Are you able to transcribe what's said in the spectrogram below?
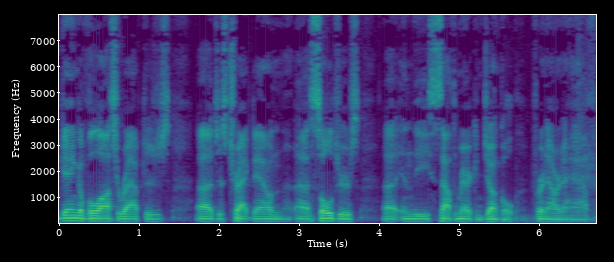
gang of velociraptors uh, just track down uh, soldiers uh, in the South American jungle for an hour and a half.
